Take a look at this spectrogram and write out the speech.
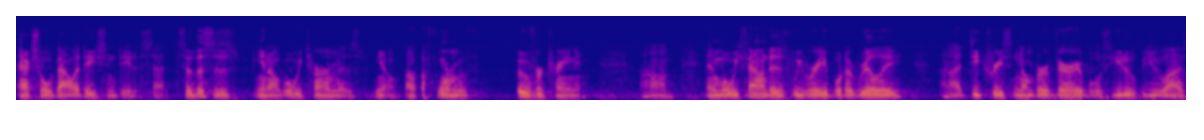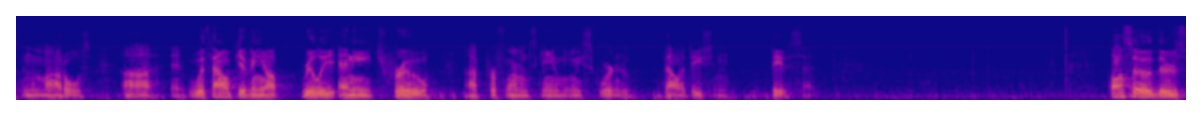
actual validation data set. So this is, you know, what we term as, you know, a, a form of overtraining. Um, and what we found is we were able to really uh, decrease the number of variables util- utilized in the models uh, without giving up really any true uh, performance gain when we scored a validation data set. Also, there's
